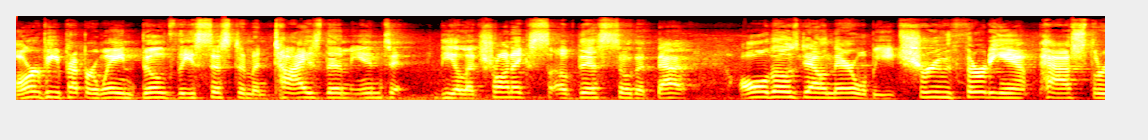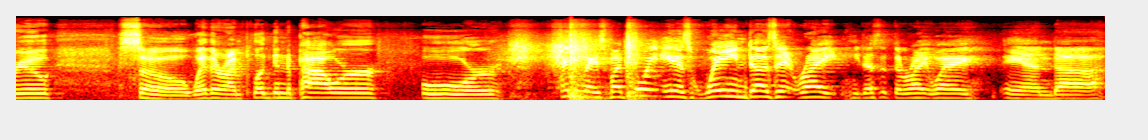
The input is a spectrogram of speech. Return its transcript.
RV Prepper Wayne builds these system and ties them into the electronics of this so that that all those down there will be true 30 amp pass through. So whether I'm plugged into power or anyways, my point is Wayne does it right. He does it the right way. And uh,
